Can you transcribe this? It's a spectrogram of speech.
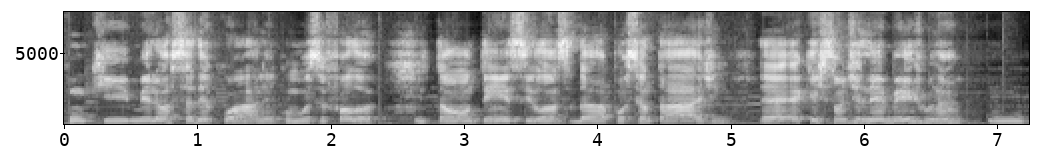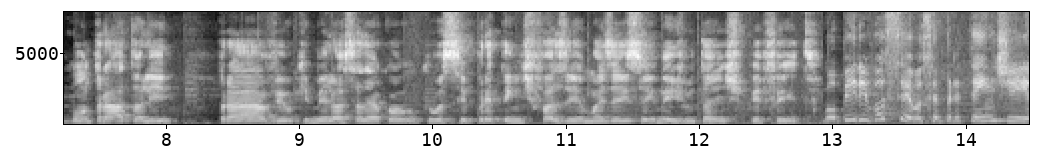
com o que melhor se adequar, né? Como você falou. Então tem esse lance da porcentagem. É, é questão de ler mesmo, né? O contrato ali para ver o que melhor se adequa ao que você pretende fazer. Mas é isso aí mesmo, Thaís. Perfeito. Bobira, e você? Você pretende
